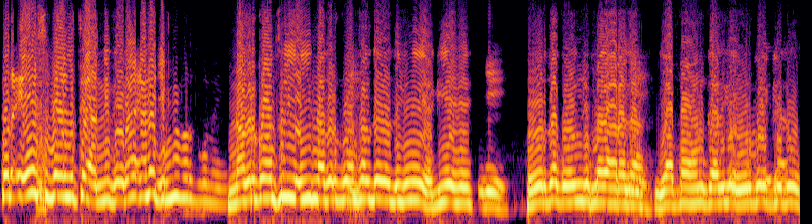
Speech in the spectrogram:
ਪਰ ਇਸ ਵੱਲ ਧਿਆਨ ਨਹੀਂ ਦੇ ਰਿਹਾ ਇਹਦਾ ਜ਼ਿੰਮੇਵਾਰ ਕੌਣ ਹੈ ਨਗਰ ਕੌਂਸਲ ਹੀ ਹੈ ਜੀ ਨਗਰ ਕੌਂਸਲ ਦੇ ਅਧੀਨ ਹੀ ਹੈਗੀ ਇਹ। ਜੀ। ਹੋਰ ਤਾਂ ਕੋਈ ਨਹੀਂ ਜ਼ਿੰਮੇਵਾਰ ਹੈਗਾ। ਜੀ। ਆਪਾਂ ਹੁਣ ਕਹਿ ਦਈਏ ਹੋਰ ਕੋਈ ਕਿਹਨੂੰ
